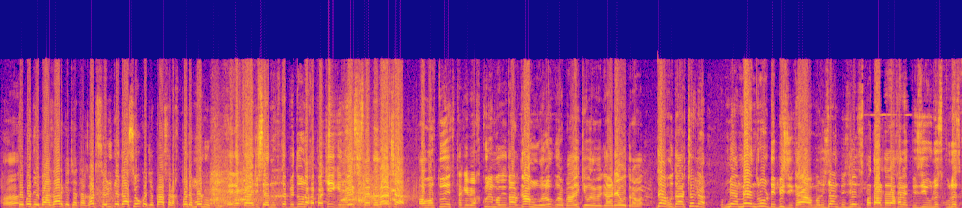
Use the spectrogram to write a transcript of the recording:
ته په دې بازار کې چاته غټ سړی ته داسې وکړه چې تا سره خپل مل وکړي اې د قاضي صاحب نو ته پې دونه خپه کېږي نو ایس صاحب ته لاړ شه او ورته ووایه چې ته کوې ښکلی مزیدار ګام ووله وګوره په هغې کې وله ګاډی ودروه دا خو د ارچر نه مین روډ دی بيزي که مریضان بيزي هسپتال ته دا خلک بيزي ولس ولس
